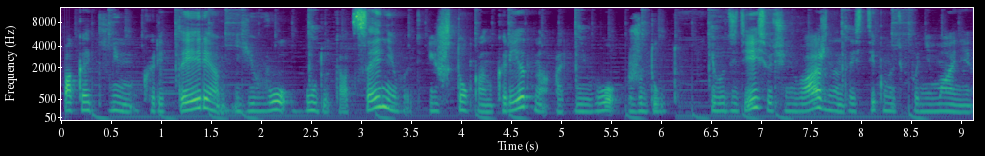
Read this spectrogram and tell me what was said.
по каким критериям его будут оценивать и что конкретно от него ждут. И вот здесь очень важно достигнуть понимания.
